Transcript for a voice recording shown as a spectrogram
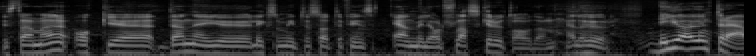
Det stämmer och eh, den är ju liksom inte så att det finns en miljard flaskor utav den, eller hur? Det gör ju inte det.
